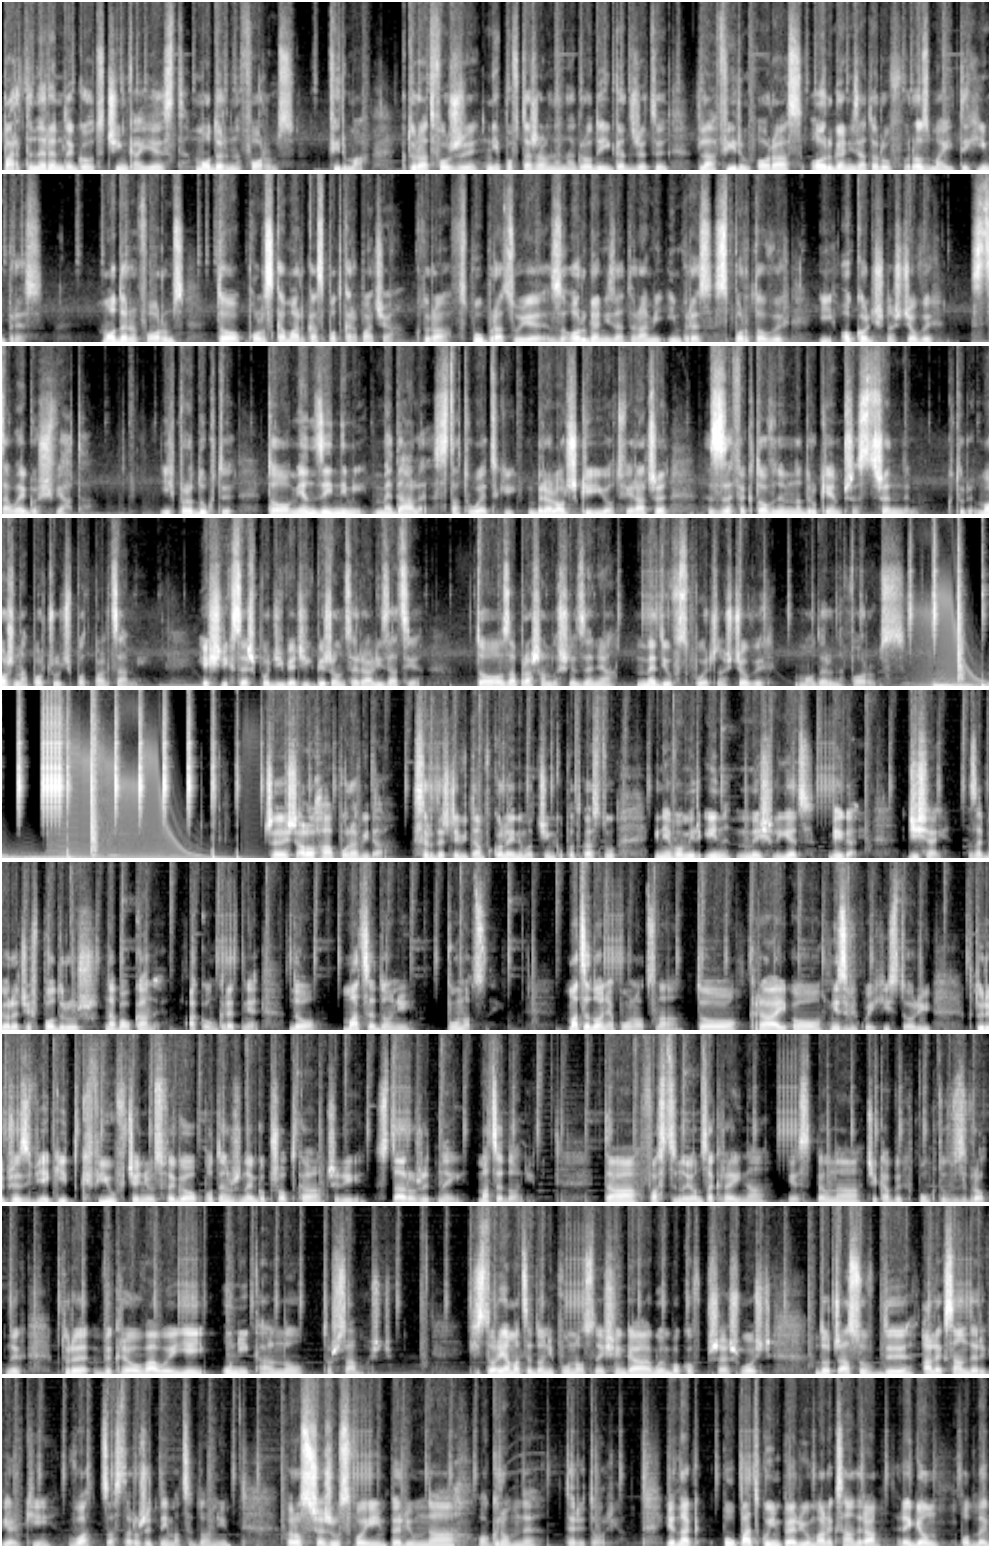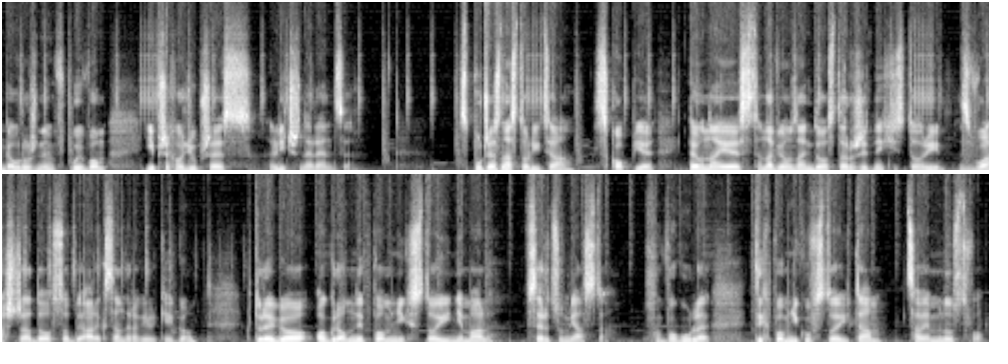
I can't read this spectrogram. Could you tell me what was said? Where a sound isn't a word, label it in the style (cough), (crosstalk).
Partnerem tego odcinka jest Modern Forms, firma, która tworzy niepowtarzalne nagrody i gadżety dla firm oraz organizatorów rozmaitych imprez. Modern Forms to polska marka z Podkarpacia, która współpracuje z organizatorami imprez sportowych i okolicznościowych z całego świata. Ich produkty to m.in. medale, statuetki, breloczki i otwieracze z efektownym nadrukiem przestrzennym, który można poczuć pod palcami. Jeśli chcesz podziwiać ich bieżące realizacje, to zapraszam do śledzenia mediów społecznościowych Modern Forms. Cześć, aloha, pura vida. Serdecznie witam w kolejnym odcinku podcastu Gniewomir In, myśl, jedz, biegaj. Dzisiaj zabiorę Cię w podróż na Bałkany, a konkretnie do Macedonii Północnej. Macedonia Północna to kraj o niezwykłej historii, który przez wieki tkwił w cieniu swego potężnego przodka, czyli starożytnej Macedonii. Ta fascynująca kraina jest pełna ciekawych punktów zwrotnych, które wykreowały jej unikalną tożsamość. Historia Macedonii Północnej sięga głęboko w przeszłość, do czasów, gdy Aleksander Wielki, władca starożytnej Macedonii, rozszerzył swoje imperium na ogromne terytoria. Jednak po upadku imperium Aleksandra region podlegał różnym wpływom i przechodził przez liczne ręce. Współczesna stolica, Skopje, pełna jest nawiązań do starożytnej historii, zwłaszcza do osoby Aleksandra Wielkiego, którego ogromny pomnik stoi niemal w sercu miasta. W ogóle tych pomników stoi tam całe mnóstwo,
